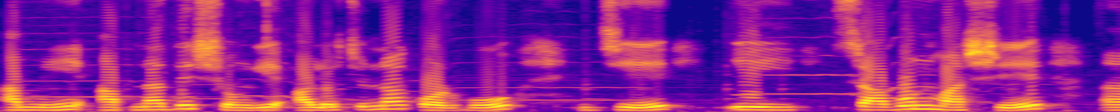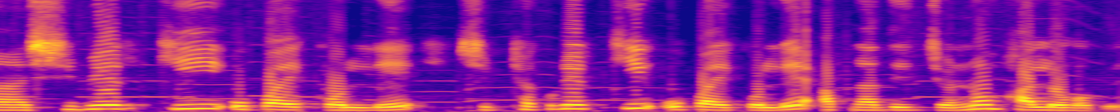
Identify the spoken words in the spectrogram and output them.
আমি আপনাদের সঙ্গে আলোচনা করব যে এই শ্রাবণ মাসে শিবের কি উপায় করলে, শিব ঠাকুরের কি উপায় করলে আপনাদের জন্য ভালো হবে?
